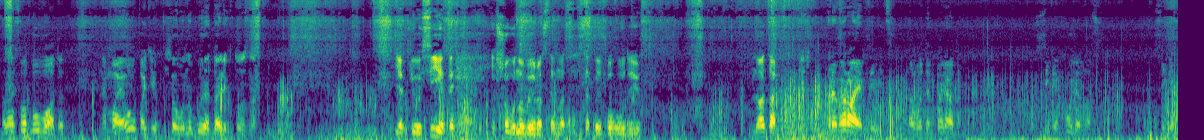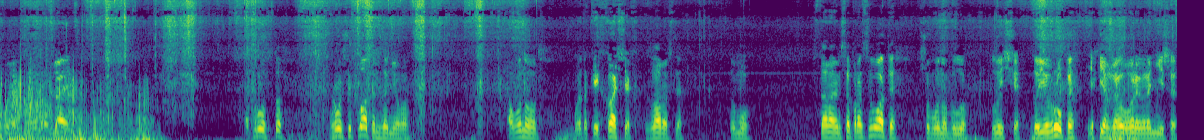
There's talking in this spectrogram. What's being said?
але слабовато. Немає опадів, що воно буде далі, хто знає. Як його сіяти і що воно виросте в нас з такою погодою. Ну а так, прибираємо, наводимо порядок. Стільки поля в нас, стільки поля все обробляється. А просто гроші платимо за нього. А воно от в таких хащах, зарослях. Тому стараємося працювати, щоб воно було ближче до Європи, як я вже говорив раніше,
